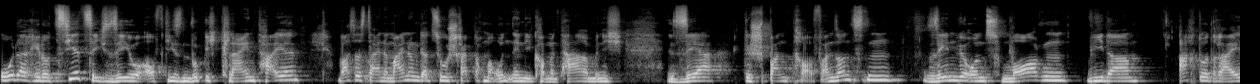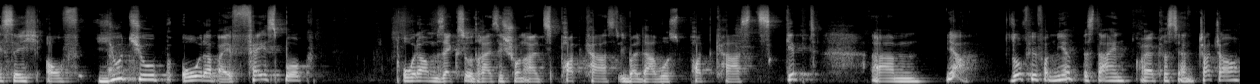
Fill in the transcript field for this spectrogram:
oder reduziert sich SEO auf diesen wirklich kleinen Teil? Was ist deine Meinung dazu? Schreib doch mal unten in die Kommentare, bin ich sehr gespannt drauf. Ansonsten sehen wir uns morgen wieder 8.30 Uhr auf YouTube oder bei Facebook oder um 6.30 Uhr schon als Podcast, überall da, wo es Podcasts gibt. Ähm, ja, so viel von mir. Bis dahin, euer Christian. Ciao, ciao.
